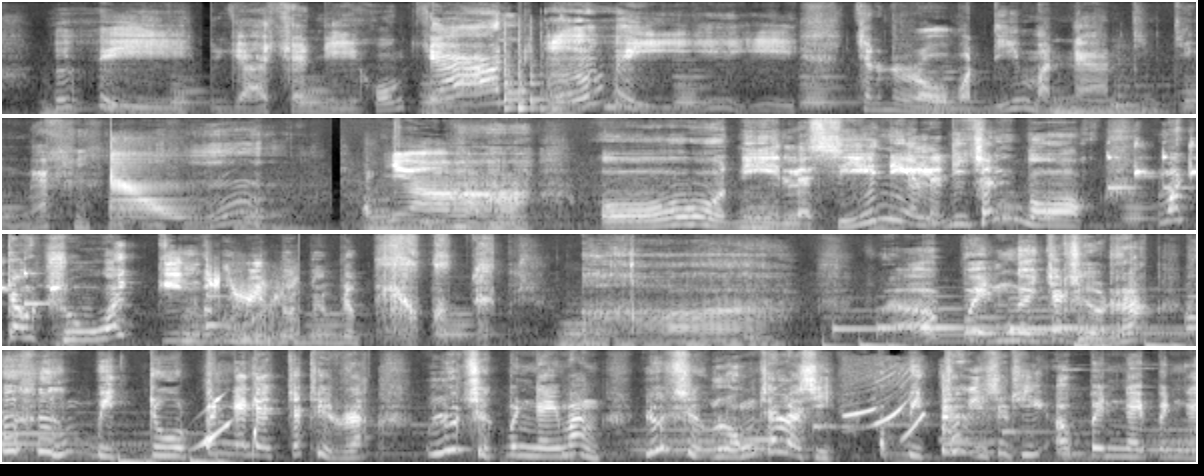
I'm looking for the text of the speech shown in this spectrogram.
ๆเฮ้ยยาชนีของฉันเอ้ยฉันรอวันนี้มานานจริง ๆ นะย่าโอ้ นี่แหละสีเนี่ยแหละที่ฉันบอก มันต้องสวยกินกันอ๋อ เป็นไงจะถือรัก บิดจูดเป็นไงเนี่ยจะถือรัก รู้สึกเป็นไงมั่ง รู้สึกหลงฉันละสิเอาบิดสักอีกสักที เอาเป็นไงเป็นไง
